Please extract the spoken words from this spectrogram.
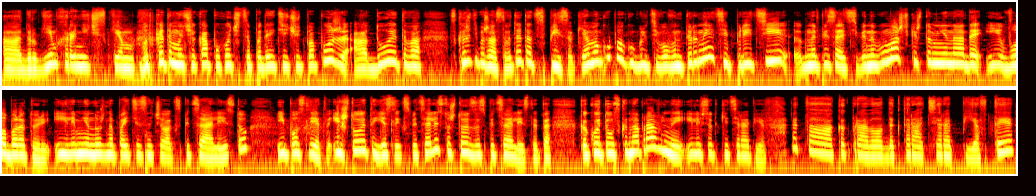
э, другим хроническим. Вот к этому чекапу хочется подойти чуть попозже, а до этого скажите, пожалуйста, вот этот список, я могу погуглить его в интернете, прийти, написать себе на бумажечке, что мне надо, и в лабораторию? Или мне нужно пойти сначала к специалисту, и после этого? И что это, если к специалисту, что это за специалист? Это какой-то узконаправленный или все-таки терапевт? Это, как правило, доктора-терапевты,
